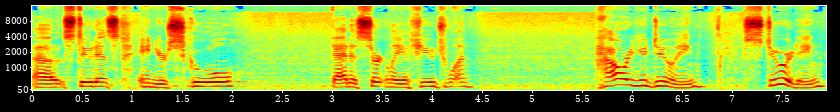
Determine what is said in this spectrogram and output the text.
uh, students in your school, that is certainly a huge one. How are you doing stewarding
